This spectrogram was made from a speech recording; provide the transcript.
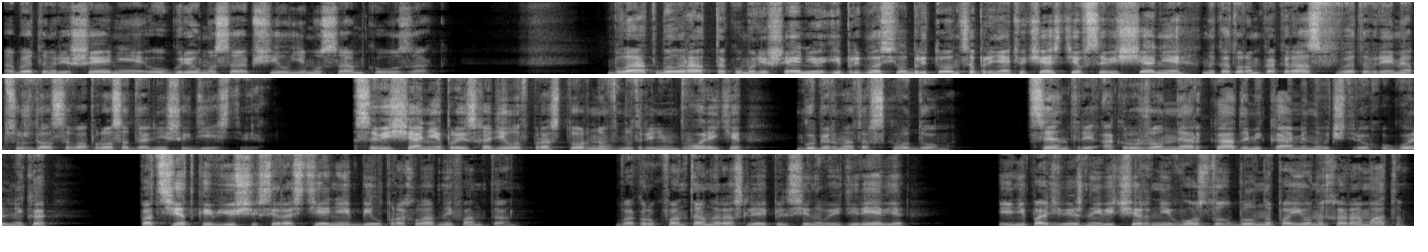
Об этом решении угрюмо сообщил ему сам Каузак. Блад был рад такому решению и пригласил бретонца принять участие в совещании, на котором как раз в это время обсуждался вопрос о дальнейших действиях. Совещание происходило в просторном внутреннем дворике губернаторского дома. В центре, окруженный аркадами каменного четырехугольника, под сеткой вьющихся растений бил прохладный фонтан. Вокруг фонтана росли апельсиновые деревья, и неподвижный вечерний воздух был напоен их ароматом,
